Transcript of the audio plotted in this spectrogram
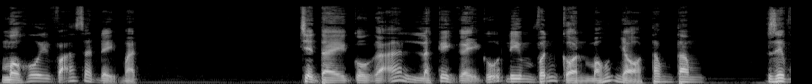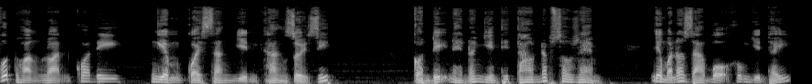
mồ hôi vã ra đầy mặt. Trên tay của gã là cây gậy gỗ lim vẫn còn máu nhỏ tong tong. Dây vút hoảng loạn qua đi, nghiêm quay sang nhìn Khang rồi rít. Còn đĩ này nó nhìn thấy tao nấp sau rèm, nhưng mà nó giả bộ không nhìn thấy.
